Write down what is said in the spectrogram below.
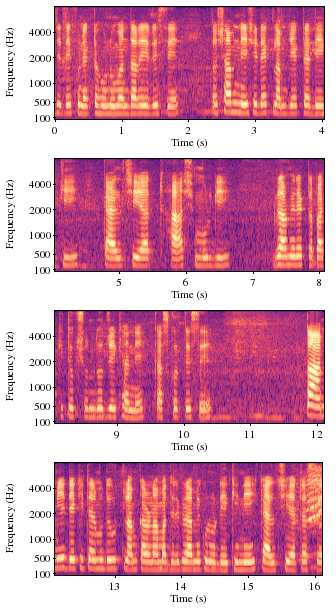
যে দেখুন, একটা হনুমান দাঁড়িয়ে রয়েছে। তো সামনে এসে দেখলাম যে একটা ডেকি কালচিয়াট হাঁস, মুরগি, গ্রামের একটা প্রাকৃতিক সৌন্দর্য এখানে কাজ করতেছে। তা আমি এই ডেকিটার মধ্যে উঠলাম, কারণ আমাদের গ্রামে কোনো ডেকি নেই, কালচিয়াট আছে।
